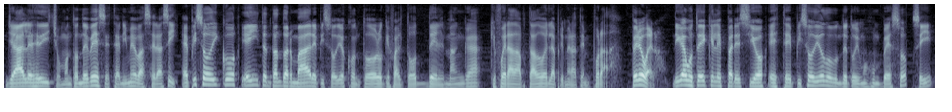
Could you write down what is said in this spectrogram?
Ya les he dicho un montón de veces, este anime va a ser así, episódico e intentando armar episodios con todo lo que faltó del manga que fuera adaptado de la primera temporada. Pero bueno, díganme ustedes qué les pareció este episodio donde tuvimos un beso, ¿sí?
